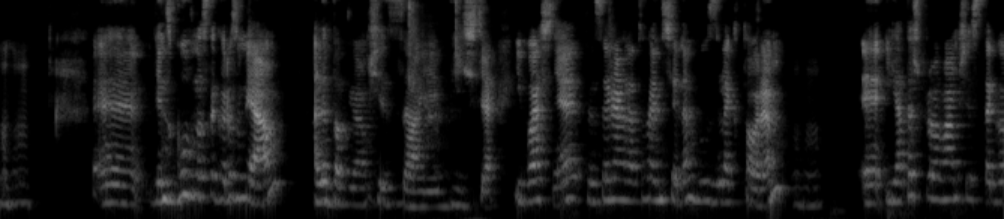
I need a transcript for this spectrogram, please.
Mhm. E, więc gówno z tego rozumiałam, ale bawiłam się zajebiście. I właśnie ten serial na TVN7 był z lektorem Mhm. e, i ja też próbowałam się z tego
